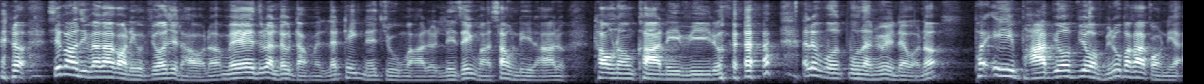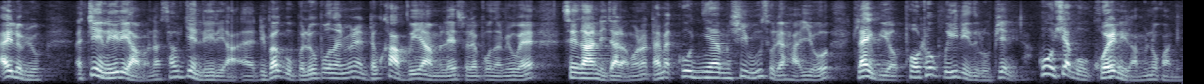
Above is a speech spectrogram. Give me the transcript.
အဲ့တော့စစ်ကောင်စီဘက်ကကောင်တွေကိုပြောချင်တာပေါ့နော်အမဲသူကလောက်တာမဲ့လက်ထိတ်နဲ့ဂျူမာတို့လေစိတ်မှာစောင့်နေတာတို့ထောင်ထောင်ခါနေပြီတို့အဲ့လိုပုံစံမျိုးတွေနဲ့ပေါ့နော်ဖအေးဘာပြောပြောမင်းတို့ဘက်ကကောင်တွေကအဲ့လိုမျိုးအကျင့်လေးတွေอ่ะဗောနော်စောင့်ကျင့်လေးတွေอ่ะအဲဒီဘက်ကိုဘယ်လိုပုံစံမျိုးနဲ့ဒုက္ခပေးရမလဲဆိုတဲ့ပုံစံမျိုးပဲစဉ်းစားနေကြတာဗောနော်ဒါပေမဲ့ကိုညံမရှိဘူးဆိုတဲ့ဟာကြီးကိုလိုက်ပြီးတော့ဖော်ထုတ်ပေးနေသလိုဖြစ်နေတာကိုယ့်ရှက်ကိုခွဲနေတာမင်းတို့ကောင်တွေ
